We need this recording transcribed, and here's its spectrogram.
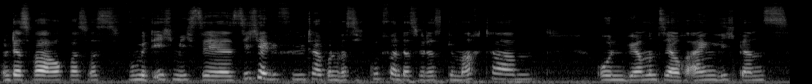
Und das war auch was, was womit ich mich sehr sicher gefühlt habe und was ich gut fand, dass wir das gemacht haben. Und wir haben uns ja auch eigentlich ganz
